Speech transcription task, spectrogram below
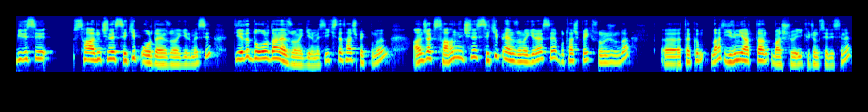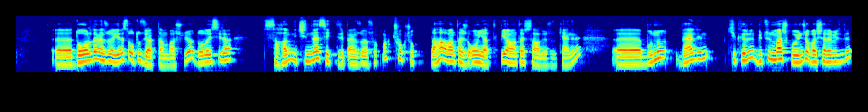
Birisi sahanın içine sekip orada en zona girmesi. Diğeri de doğrudan en zona girmesi. İkisi de touchback bunların. Ancak sahanın içine sekip en zona girerse bu touchback sonucunda e, takımlar 20 yardtan başlıyor ilk hücum serisine. E, doğrudan en zona girerse 30 yardtan başlıyor. Dolayısıyla sahanın içinden sektirip en zona sokmak çok çok daha avantajlı. 10 yardlık bir avantaj sağlıyorsun kendine. E, bunu Berlin kicker'ı bütün maç boyunca başarabildi.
